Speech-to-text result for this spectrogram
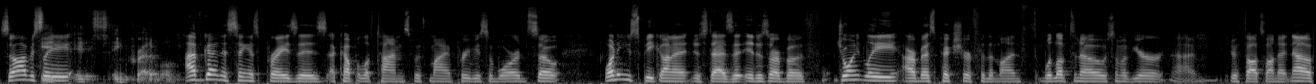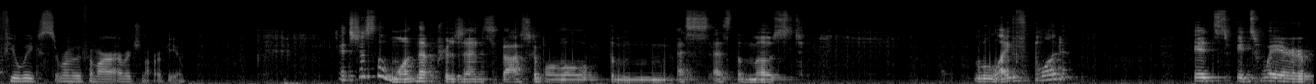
So obviously, it, it's incredible. I've gotten to sing its praises a couple of times with my previous awards. So why don't you speak on it just as it is our both jointly our best picture for the month? Would love to know some of your uh, your thoughts on it. Now a few weeks removed from our original review. It's just the one that presents basketball the as as the most lifeblood. It's it's where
